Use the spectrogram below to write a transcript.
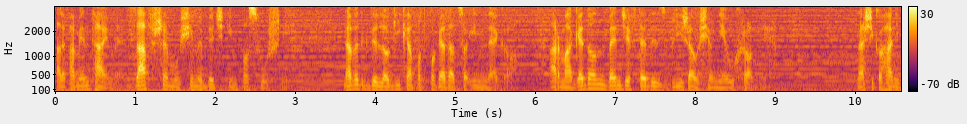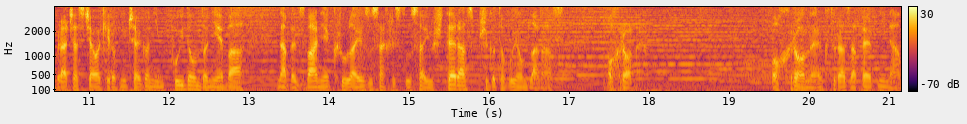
ale pamiętajmy, zawsze musimy być im posłuszni. Nawet gdy logika podpowiada co innego. Armagedon będzie wtedy zbliżał się nieuchronnie. Nasi kochani bracia z ciała kierowniczego, nim pójdą do nieba na wezwanie Króla Jezusa Chrystusa, już teraz przygotowują dla nas ochronę. Ochronę, która zapewni nam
